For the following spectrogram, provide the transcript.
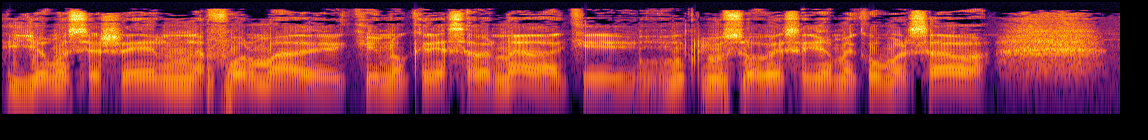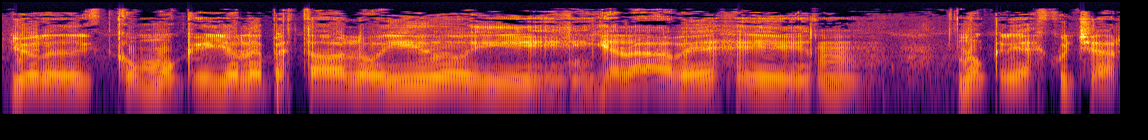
Y yo me cerré en una forma de que no quería saber nada, que incluso a veces ella me conversaba, yo le, como que yo le prestaba el oído y, a la vez eh, no quería escuchar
